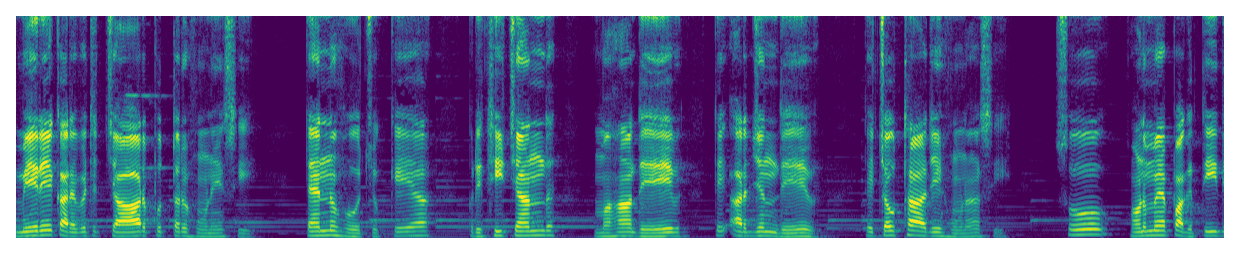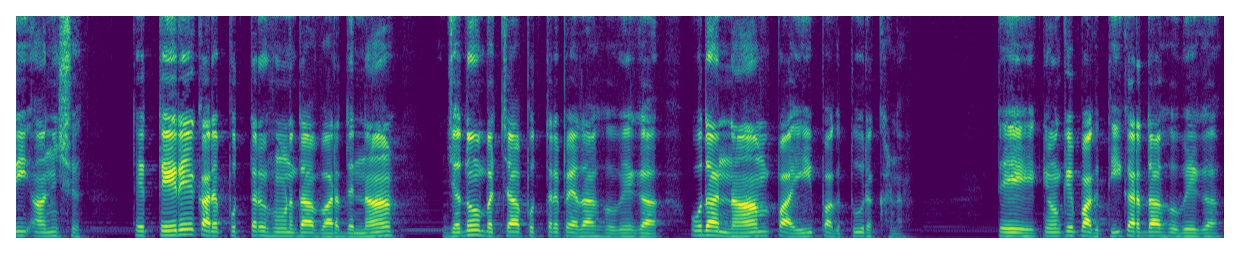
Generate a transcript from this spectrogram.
ਮੇਰੇ ਘਰ ਵਿੱਚ ਚਾਰ ਪੁੱਤਰ ਹੋਣੇ ਸੀ। ਤਿੰਨ ਹੋ ਚੁੱਕੇ ਆ ਪ੍ਰਿਥੀ ਚੰਦ ਮਹਾਦੇਵ ਤੇ ਅਰਜਨ ਦੇਵ ਤੇ ਚੌਥਾ ਅਜੇ ਹੋਣਾ ਸੀ। ਸੋ ਹੁਣ ਮੈਂ ਭਗਤੀ ਦੀ ਅੰਸ਼ ਤੇ ਤੇਰੇ ਘਰ ਪੁੱਤਰ ਹੋਣ ਦਾ ਵਰ ਦਿਨਾ। ਜਦੋਂ ਬੱਚਾ ਪੁੱਤਰ ਪੈਦਾ ਹੋਵੇਗਾ, ਉਹਦਾ ਨਾਮ ਭਾਈ ਭਗਤੂ ਰੱਖਣਾ। ਤੇ ਕਿਉਂਕਿ ਭਗਤੀ ਕਰਦਾ ਹੋਵੇਗਾ,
